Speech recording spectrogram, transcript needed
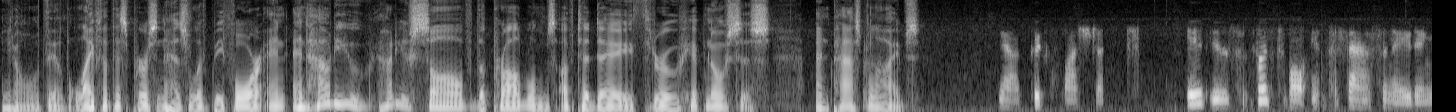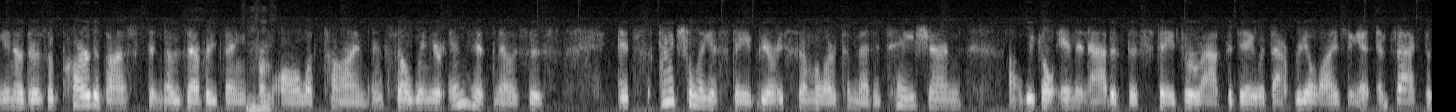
you know the life that this person has lived before, and and how do you how do you solve the problems of today through hypnosis and past mm-hmm. lives? Yeah, good question. It is, first of all, it's fascinating. You know, there's a part of us that knows everything mm-hmm. from all of time. And so when you're in hypnosis, it's actually a state very similar to meditation. Uh, we go in and out of this state throughout the day without realizing it. In fact, the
